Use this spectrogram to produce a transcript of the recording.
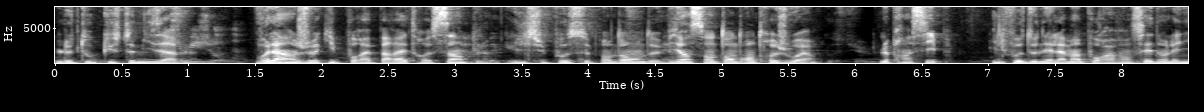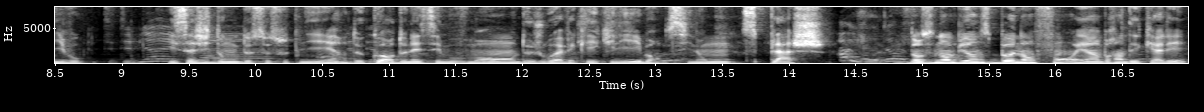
le tout customisable. Voilà un jeu qui pourrait paraître simple, il suppose cependant de bien s'entendre entre joueurs. Le principe? Il faut se donner la main pour avancer dans les niveaux. Il s'agit donc de se soutenir, de coordonner ses mouvements, de jouer avec l'équilibre, sinon splash. Dans une ambiance bon enfant et un brin décalé,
